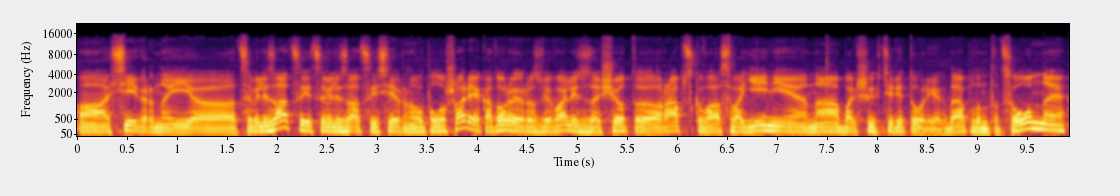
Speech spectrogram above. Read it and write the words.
э, северной э, цивилизации, цивилизации северного полушария, которые развивались за счет рабского освоения на больших территориях, да, плантационное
